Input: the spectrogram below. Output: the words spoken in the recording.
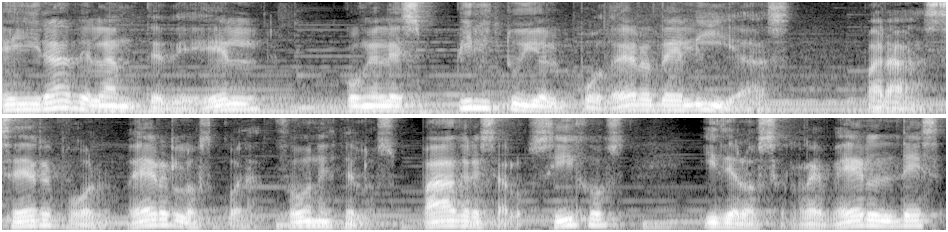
e irá delante de él con el espíritu y el poder de Elías para hacer volver los corazones de los padres a los hijos y de los rebeldes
